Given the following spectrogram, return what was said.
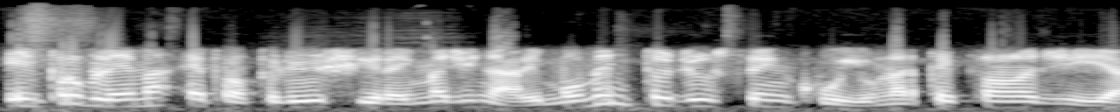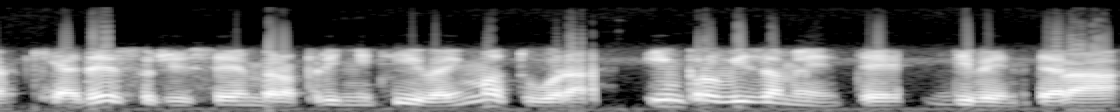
Il problema è proprio riuscire a immaginare il momento giusto in cui una tecnologia che adesso ci sembra primitiva e immatura improvvisamente diventerà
